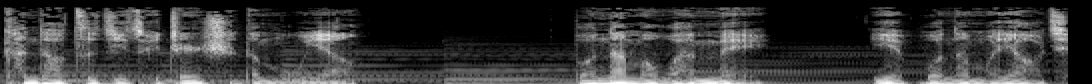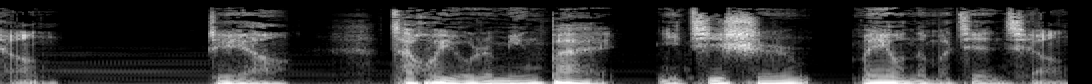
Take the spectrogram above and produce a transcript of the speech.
看到自己最真实的模样。不那么完美，也不那么要强，这样，才会有人明白你其实没有那么坚强，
